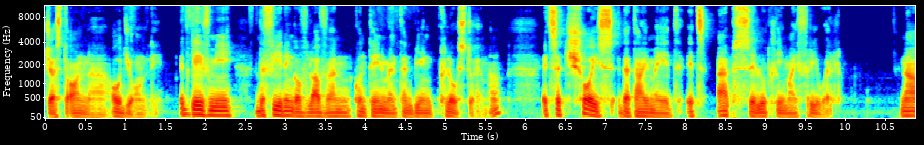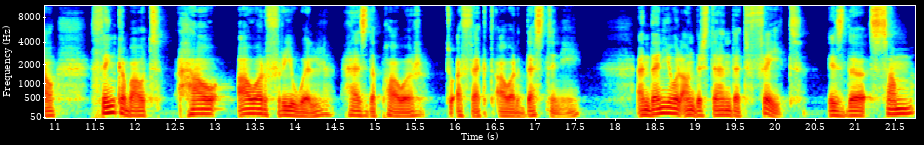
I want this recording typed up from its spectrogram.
just on uh, audio only. It gave me the feeling of love and containment and being close to Him. Huh? It's a choice that I made. It's absolutely my free will. Now, think about how our free will has the power to affect our destiny, and then you will understand that fate is the sum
